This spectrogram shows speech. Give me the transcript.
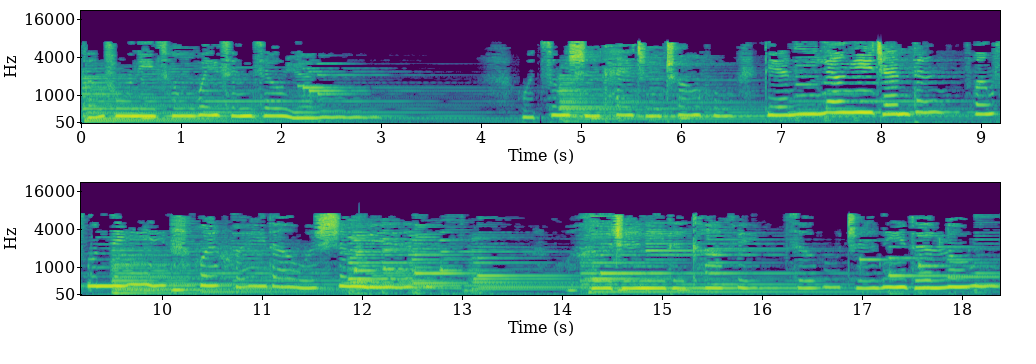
仿佛你从未曾走远。我总是开着窗户，点亮一盏灯。仿佛你会回到我身边，我喝着你的咖啡，走着你的路，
